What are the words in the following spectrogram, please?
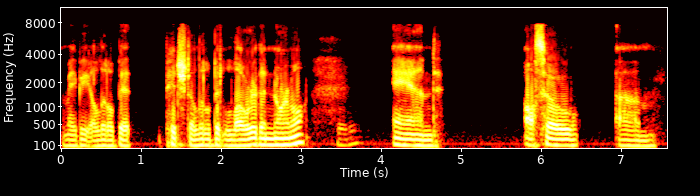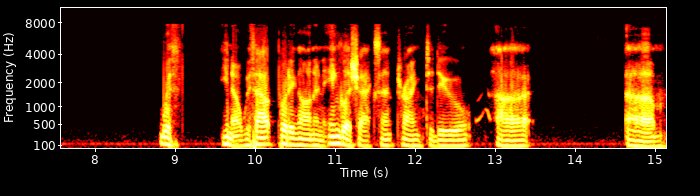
maybe a little bit pitched a little bit lower than normal, mm-hmm. and also um, with, you know, without putting on an English accent, trying to do uh, um,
